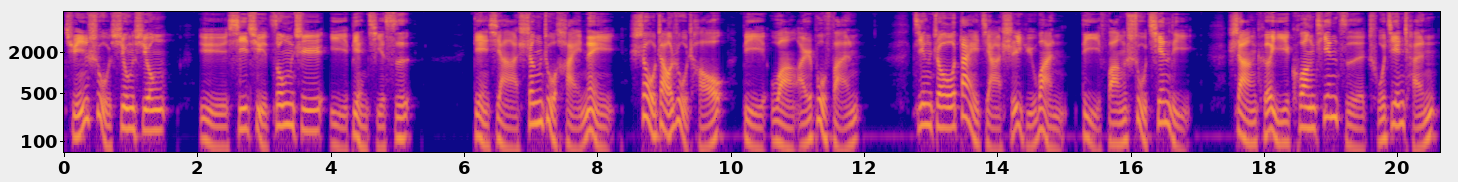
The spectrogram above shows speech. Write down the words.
群庶汹汹，欲西去宗之，以便其私。殿下生住海内，受诏入朝，必往而不返。荆州带甲十余万，地方数千里。”上可以匡天子，除奸臣；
